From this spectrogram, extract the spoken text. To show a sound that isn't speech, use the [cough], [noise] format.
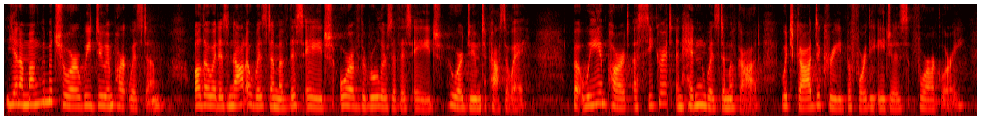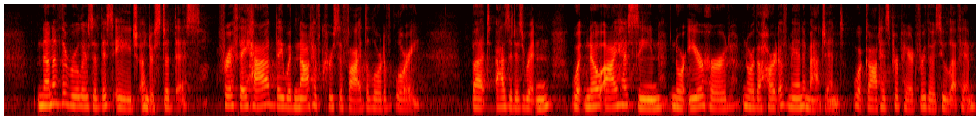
Yet among the mature we do impart wisdom, although it is not a wisdom of this age or of the rulers of this age who are doomed to pass away. But we impart a secret and hidden wisdom of God, which God decreed before the ages for our glory. None of the rulers of this age understood this, for if they had, they would not have crucified the Lord of glory. But as it is written, what no eye has seen, nor ear heard, nor the heart of man imagined, what God has prepared for those who love him.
